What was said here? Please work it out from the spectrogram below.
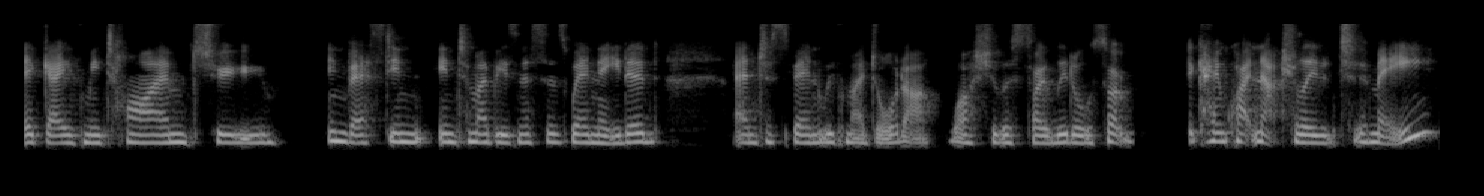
It gave me time to invest in into my businesses where needed and to spend with my daughter while she was so little. So it came quite naturally to me.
